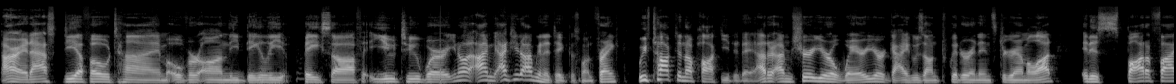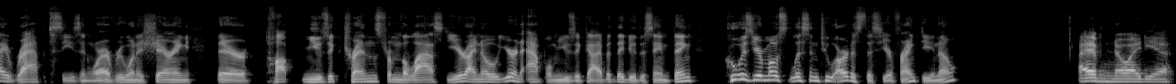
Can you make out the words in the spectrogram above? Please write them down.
All right, ask DFO time over on the Daily Face Off YouTube. Where you know, I'm actually I'm going to take this one, Frank. We've talked enough hockey today. I am sure you're aware. You're a guy who's on Twitter and Instagram a lot. It is Spotify Wrapped season, where everyone is sharing their top music trends from the last year. I know you're an Apple Music guy, but they do the same thing. Who is your most listened to artist this year, Frank? Do you know? I have no idea.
